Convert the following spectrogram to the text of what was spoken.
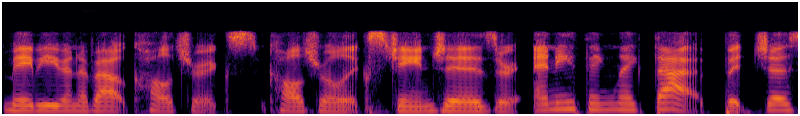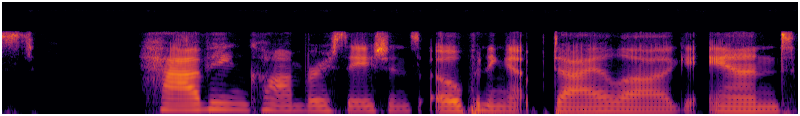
maybe even about culture ex- cultural exchanges or anything like that but just having conversations opening up dialogue and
